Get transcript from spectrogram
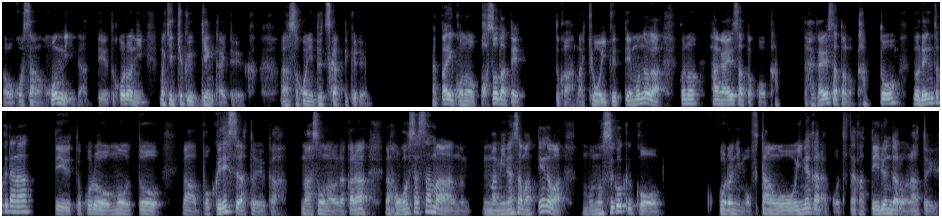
お子さん本人だっていうところに、まあ、結局限界というかあ、そこにぶつかってくる。やっぱりこの子育てとか、まあ、教育っていうものが、この歯がゆさとこう、歯がゆさとの葛藤の連続だなっていうところを思うと、まあ、僕ですらというか、まあそうなのだから、まあ、保護者様の、まあ、皆様っていうのは、ものすごくこう、心にも負担を負いながらこう戦っているんだろうなという、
